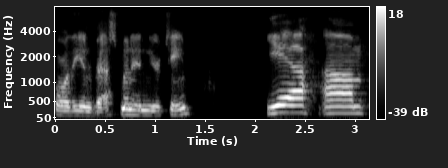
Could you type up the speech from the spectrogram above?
for the investment in your team? Yeah, um,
